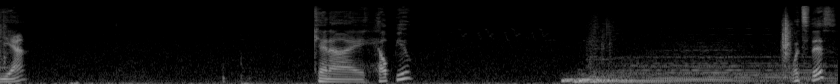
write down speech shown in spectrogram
Yeah? Can I help you? What's this?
